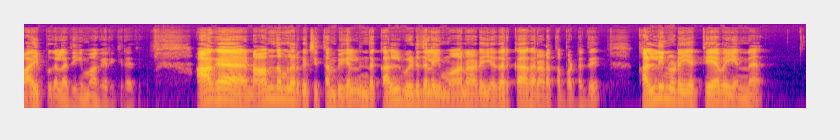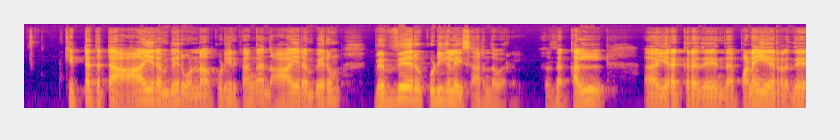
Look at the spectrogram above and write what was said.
வாய்ப்புகள் அதிகமாக இருக்கிறது. ஆக நாம் தமிழர் கட்சி தம்பிகள் இந்த கல் விடுதலை மாநாடு எதற்காக நடத்தப்பட்டது? கல்லினுடைய தேவை என்ன? கிட்டத்தட்ட ஆயிரம் பேர் ஒன்றா கூடியிருக்காங்க. அந்த ஆயிரம் பேரும் வெவ்வேறு குடிகளை சார்ந்தவர்கள். இந்த கல் இறக்கிறது இந்த பனை ஏறுறது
